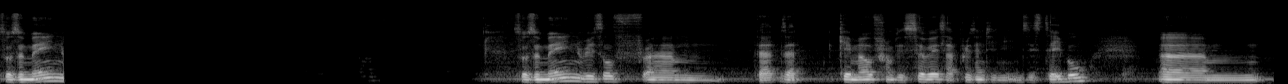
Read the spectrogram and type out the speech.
So the main So the main result um, that, that came out from the surveys are presented in, this table. Um,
